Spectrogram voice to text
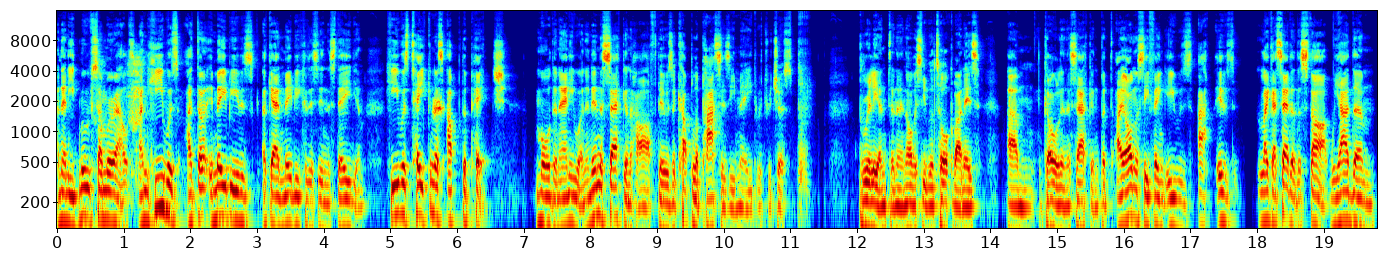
and then he'd move somewhere else. And he was I don't maybe he was again maybe because it's in the stadium, he was taking us up the pitch more than anyone. And in the second half, there was a couple of passes he made which were just brilliant. And then obviously we'll talk about his um, goal in a second. But I honestly think he was it was like I said at the start, we had um,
